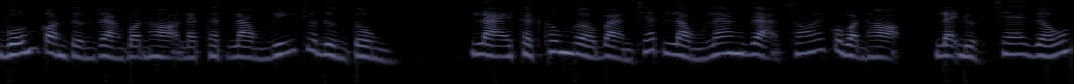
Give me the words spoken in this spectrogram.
Vốn còn tưởng rằng bọn họ là thật lòng nghĩ cho đường Tùng. Lại thật không ngờ bản chất lòng lang dạ sói của bọn họ lại được che giấu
